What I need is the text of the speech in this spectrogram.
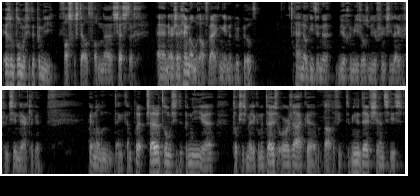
is een trombocytopenie vastgesteld van uh, 60. En er zijn geen andere afwijkingen in het bloedbeeld. En ook niet in de biochemie zoals nierfunctie, leverfunctie en dergelijke. En dan denk ik aan pseudotrombocytopenie, uh, toxisch medicamenteuze oorzaken, bepaalde vitaminedeficiënties,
